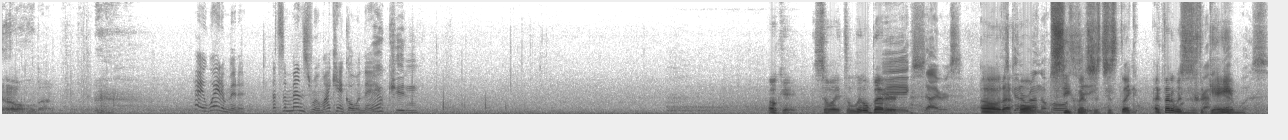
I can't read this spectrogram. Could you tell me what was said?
Oh, hold on. Hey, wait a minute. That's the men's room. I can't go in Are there. you kidding? Okay, so it's a little better. Big Cyrus. Oh, Who's that whole, the whole sequence city? is just like I thought it was just a game. that was.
